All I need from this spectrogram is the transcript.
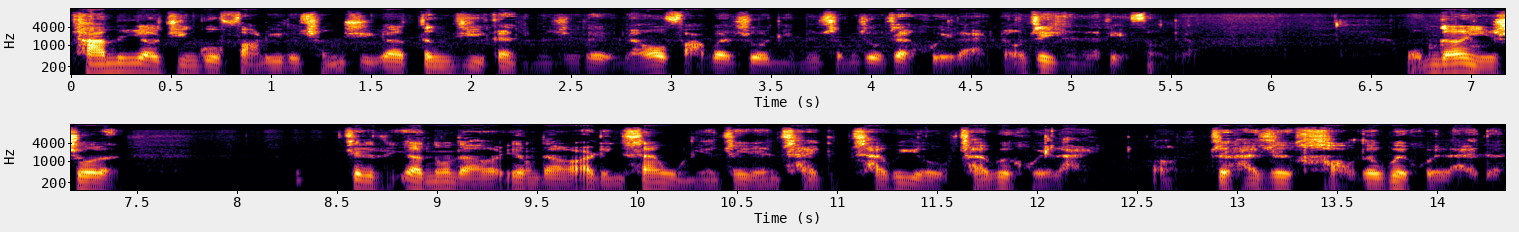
他们要经过法律的程序，要登记干什么之类，然后法官说你们什么时候再回来，然后这些人才可以放掉。我们刚刚已经说了，这个要弄到用到二零三五年，这些人才才会有才会回来啊，这还是好的会回来的。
